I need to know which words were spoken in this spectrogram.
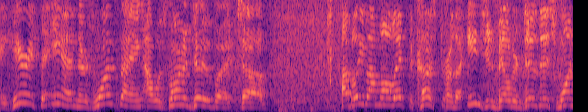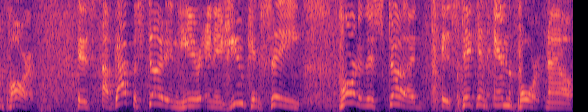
Here at the end, there's one thing I was going to do, but uh, I believe I'm going to let the customer, or the engine builder, do this one part. Is I've got the stud in here, and as you can see, part of this stud is sticking in the port. Now,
